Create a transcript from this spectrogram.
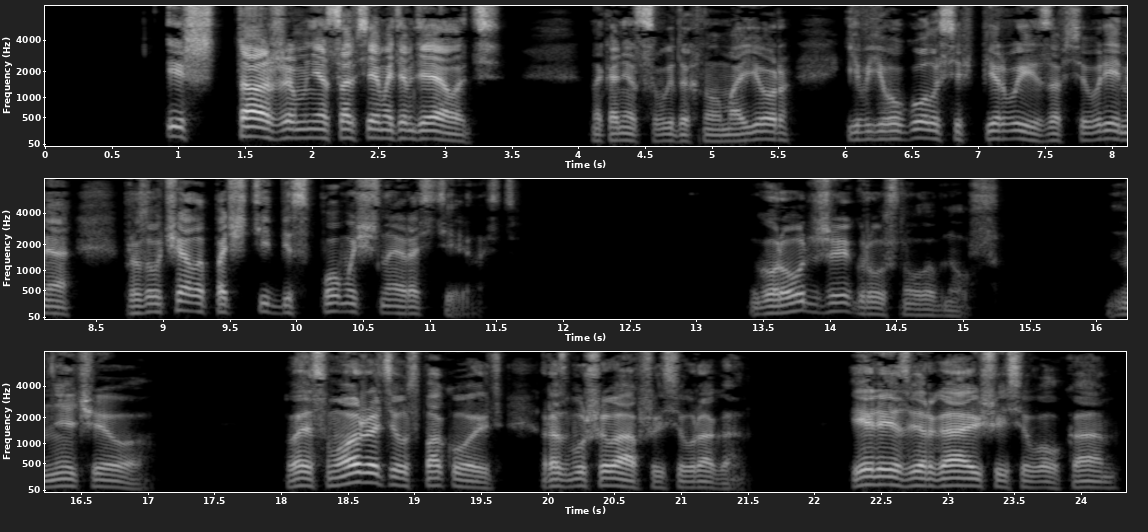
— И что же мне со всем этим делать? — наконец выдохнул майор, и в его голосе впервые за все время прозвучала почти беспомощная растерянность. Гуруджи грустно улыбнулся. — Ничего. Вы сможете успокоить разбушевавшийся ураган? Или извергающийся вулкан?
